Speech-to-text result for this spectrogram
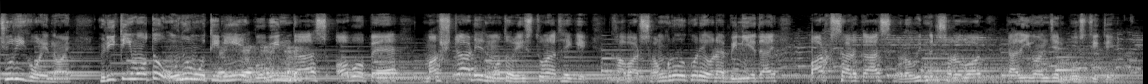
চুরি করে নয়। রীতিমতো অনুমতি নিয়ে গোবিন্দ দাস অবপ্যা মাস্টার্ডের মতো রেস্তোরাঁ থেকে খাবার সংগ্রহ করে ওরা বিলিয়ে দেয় পার্ক সার্কাস, রবীন্দ্র সরোবর, টালিগঞ্জের বস্তিতে।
